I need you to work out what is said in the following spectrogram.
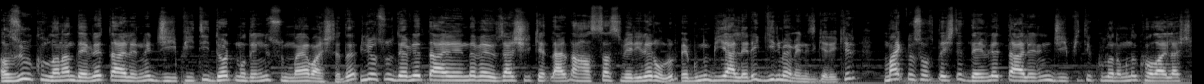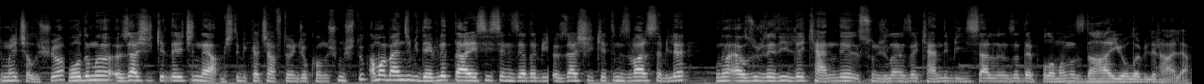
Azure kullanan devlet dairelerine GPT-4 modelini sunmaya başladı. Biliyorsunuz devlet dairelerinde ve özel şirketlerde hassas veriler olur ve bunu bir yerlere girmemeniz gerekir. Microsoft da işte devlet dairelerinin GPT kullanımını kolaylaştırmaya çalışıyor. Bu adımı özel şirketler için de yapmıştı. Birkaç hafta önce konuşmuştuk. Ama bence bir devlet dairesiyseniz ya da bir özel şirketiniz varsa bile bunu Azure'de değil de kendi sunucularınıza, kendi bilgisayarlarınıza depolamanız daha iyi olabilir hala.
